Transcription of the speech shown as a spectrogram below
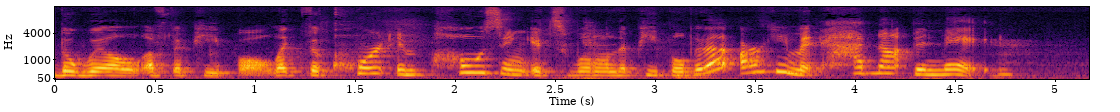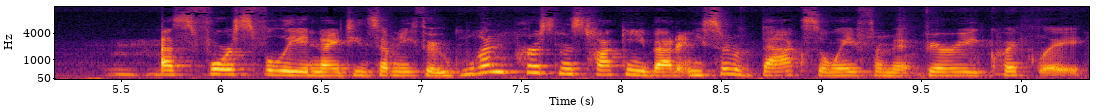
the will of the people, like the court imposing its will on the people. But that argument had not been made mm-hmm. as forcefully in 1973. One person is talking about it, and he sort of backs away from it very quickly.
